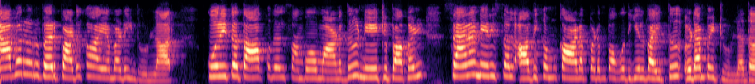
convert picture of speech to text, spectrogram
நபர் ஒருவர் படுகாயமடைந்துள்ளார். குறித்த தாக்குதல் சம்பவமானது நேற்று பகல் சன நெரிசல் அதிகம் காணப்படும் பகுதியில் வைத்து இடம்பெற்றுள்ளது.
